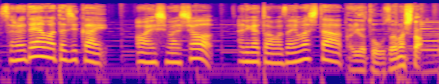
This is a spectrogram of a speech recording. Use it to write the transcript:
それではまた次回お会いしましょう。ありがとうございました。ありがとうございました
